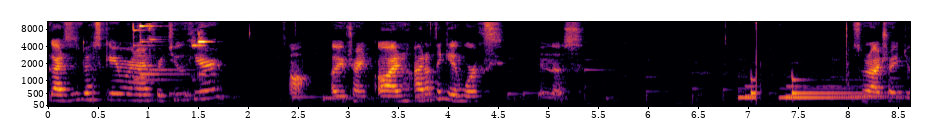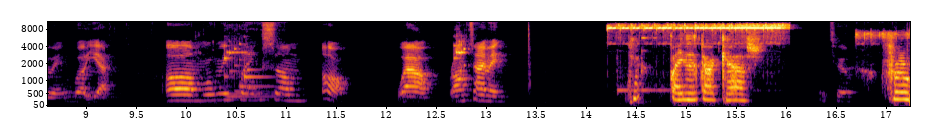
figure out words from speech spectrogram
Guys, this is best gamer 9 for 2 here. Oh, oh, you're trying. Oh, I, don't- I don't think it works in this. That's what I tried doing, but yeah. Um, we're gonna be playing some. Oh, wow, wrong timing. I just got cash Me too. for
